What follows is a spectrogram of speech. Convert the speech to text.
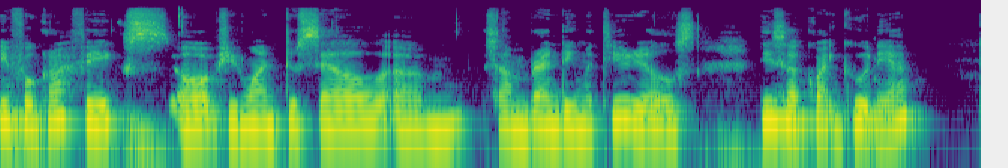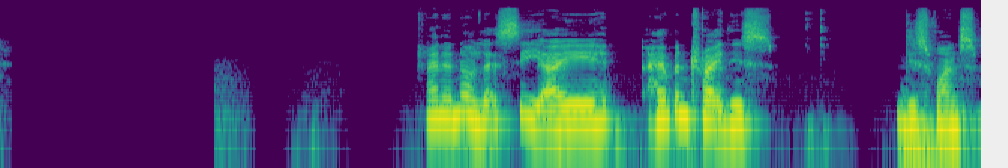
infographics or if you want to sell um, some branding materials these are quite good yeah i don't know. Let's see. I haven't tried this this ones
